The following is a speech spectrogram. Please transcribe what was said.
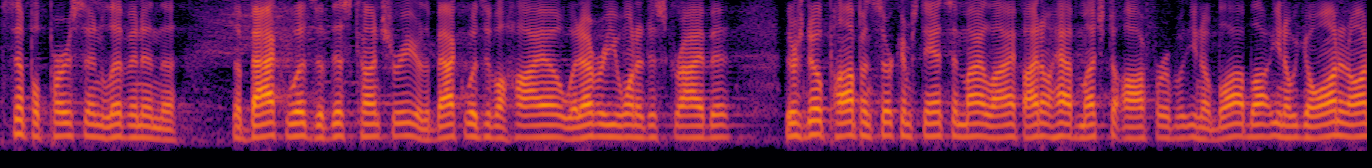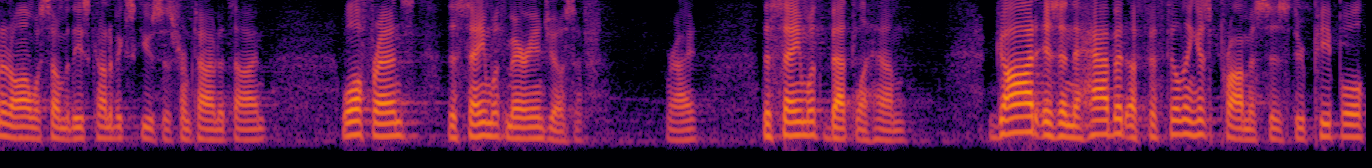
simple person living in the, the backwoods of this country or the backwoods of Ohio, whatever you want to describe it. There's no pomp and circumstance in my life. I don't have much to offer, but, you know, blah, blah. You know, we go on and on and on with some of these kind of excuses from time to time. Well, friends, the same with Mary and Joseph, right? The same with Bethlehem. God is in the habit of fulfilling his promises through people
